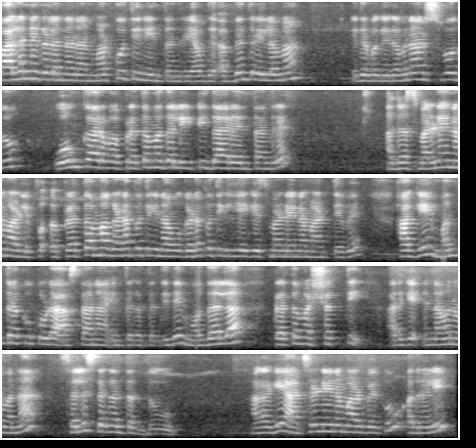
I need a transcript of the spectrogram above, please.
ಪಾಲನೆಗಳನ್ನು ನಾನು ಮಾಡ್ಕೋತೀನಿ ಅಂತಂದರೆ ಯಾವುದೇ ಅಭ್ಯಂತರ ಇಲ್ಲಮ್ಮ. ಇದ್ರ ಬಗ್ಗೆ ಗಮನ ಹರಿಸ್ಬೋದು. ಓಂಕಾರವ ಪ್ರಥಮದಲ್ಲಿ ಇಟ್ಟಿದ್ದಾರೆ ಅಂತಂದ್ರೆ ಅದರ ಸ್ಮರಣೆಯನ್ನ ಮಾಡಲಿ. ಪ್ರಥಮ ಗಣಪತಿಗೆ ನಾವು ಗಣಪತಿಗೆ ಹೇಗೆ ಸ್ಮರಣೆಯನ್ನ ಮಾಡ್ತೇವೆ? ಹಾಗೆ ಮಂತ್ರಕ್ಕೂ ಕೂಡ ಆಸ್ಥಾನ ಎಂತಕ್ಕಂಥದ್ದಿದೆ. ಮೊದಲ ಪ್ರಥಮ ಶಕ್ತಿ ಅದಕ್ಕೆ ನಮನವನ್ನ ಸಲ್ಲಿಸ್ತಕ್ಕಂಥದ್ದು. ಹಾಗಾಗಿ ಆಚರಣೆಯನ್ನ ಮಾಡಬೇಕು. ಅದರಲ್ಲಿ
